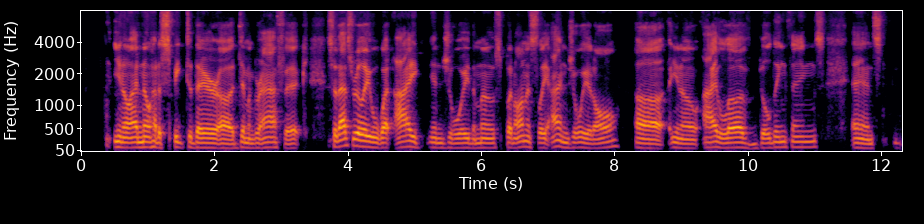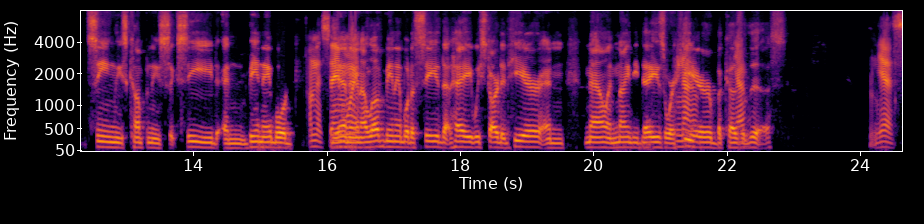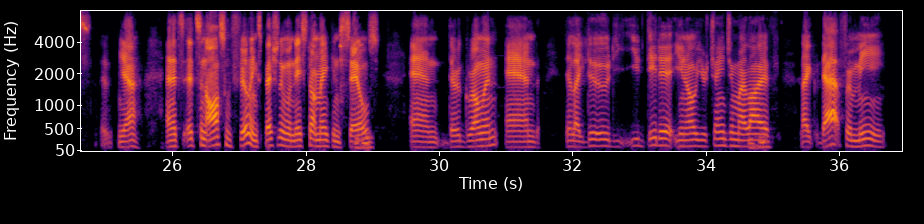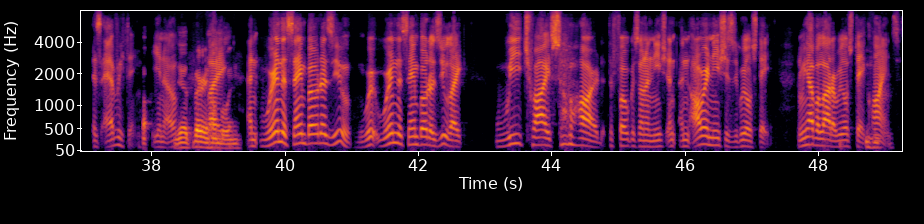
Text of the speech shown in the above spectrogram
you know, I know how to speak to their uh, demographic. So that's really what I enjoy the most. But honestly, I enjoy it all uh, you know, I love building things and seeing these companies succeed and being able. I'm the same yeah, way. man. I love being able to see that. Hey, we started here, and now in 90 days we're no. here because yeah. of this. Yes, yeah, and it's it's an awesome feeling, especially when they start making mm-hmm. sales mm-hmm. and they're growing and they're like, dude, you did it. You know, you're changing my mm-hmm. life. Like that for me is everything, uh, you know? Yeah, it's very like, humbling. And we're in the same boat as you. We're, we're in the same boat as you. Like, we try so hard to focus on a niche, and, and our niche is real estate. And we have a lot of real estate mm-hmm. clients.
